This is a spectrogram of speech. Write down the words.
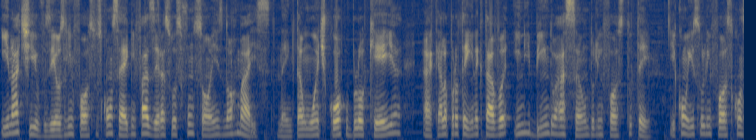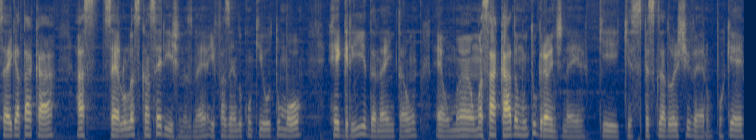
inativos e os linfócitos conseguem fazer as suas funções normais. Né? Então, o anticorpo bloqueia aquela proteína que estava inibindo a ação do linfócito T. E com isso, o linfócito consegue atacar as células cancerígenas, né? E fazendo com que o tumor regrida, né? Então, é uma, uma sacada muito grande, né? Que, que esses pesquisadores tiveram. Porque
